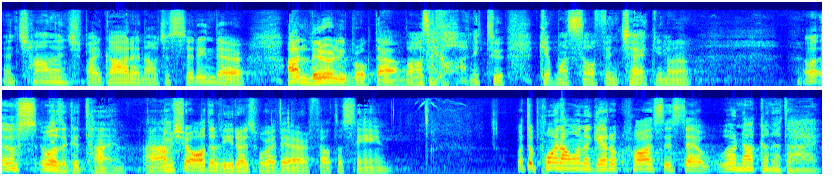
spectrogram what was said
and challenged by God. And I was just sitting there. I literally broke down, but I was like, oh, I need to get myself in check, you know. It was, it was a good time. I'm sure all the leaders were there felt the same. But the point I want to get across is that we're not going to die.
